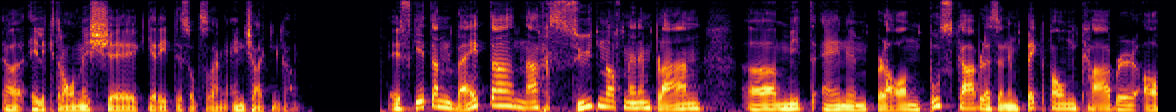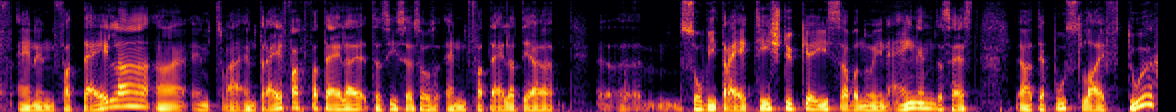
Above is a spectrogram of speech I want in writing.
äh, elektronische Geräte sozusagen einschalten kann. Es geht dann weiter nach Süden auf meinem Plan äh, mit einem blauen Buskabel, also einem Backbone-Kabel auf einen Verteiler, äh, und zwar ein Dreifachverteiler. Das ist also ein Verteiler, der äh, so wie drei T-Stücke ist, aber nur in einem. Das heißt, äh, der Bus läuft durch,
